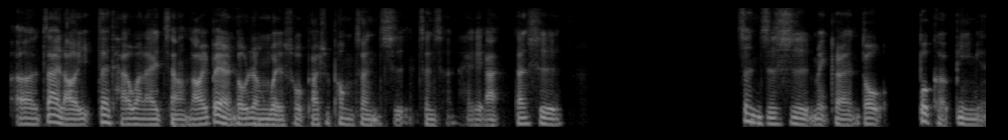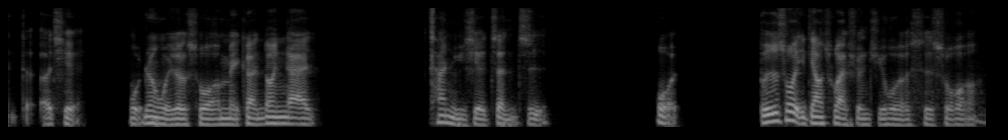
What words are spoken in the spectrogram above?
呃，在老一在台湾来讲，老一辈人都认为说不要去碰政治，政治很黑暗。但是政治是每个人都不可避免的，而且我认为就是说，每个人都应该。参与一些政治，或不是说一定要出来选举，或者是说，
